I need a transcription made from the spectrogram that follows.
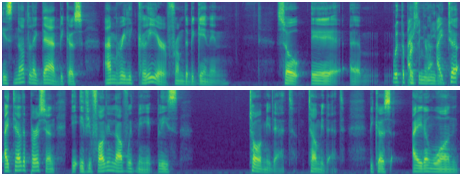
it's not like that because I'm really clear from the beginning. So. Uh, um, With the person I, you're meeting. I tell the person if you fall in love with me, please tell me that. Tell me that, because I don't want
